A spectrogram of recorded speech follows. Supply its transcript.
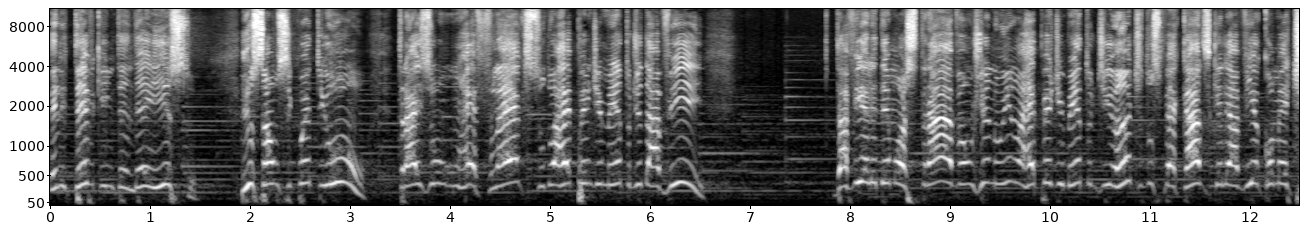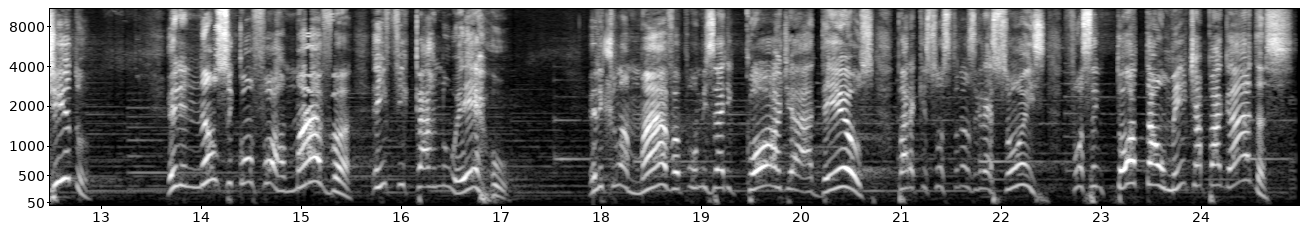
ele teve que entender isso. E o Salmo 51 traz um, um reflexo do arrependimento de Davi. Davi ele demonstrava um genuíno arrependimento diante dos pecados que ele havia cometido. Ele não se conformava em ficar no erro. Ele clamava por misericórdia a Deus para que suas transgressões fossem totalmente apagadas.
